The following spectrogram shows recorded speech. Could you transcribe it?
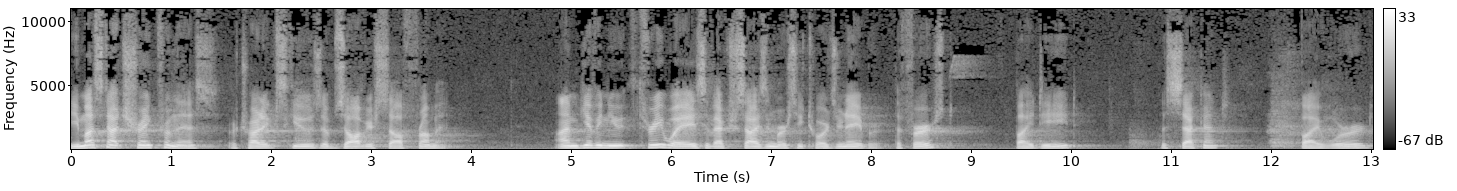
You must not shrink from this or try to excuse or absolve yourself from it. I'm giving you three ways of exercising mercy towards your neighbor. The first, by deed. The second, by word.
